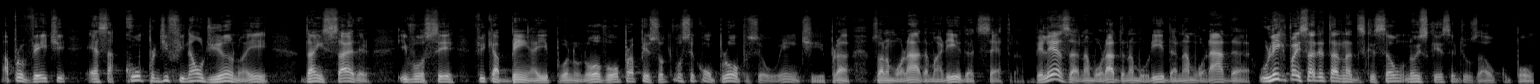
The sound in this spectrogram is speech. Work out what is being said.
Aproveite essa compra de final de ano aí da Insider e você fica bem aí pro ano novo ou para pessoa que você comprou, pro seu ente, para sua namorada, marido, etc. Beleza? Namorada, namorida, namorada. O link para Insider tá na descrição. Não esqueça de usar o cupom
